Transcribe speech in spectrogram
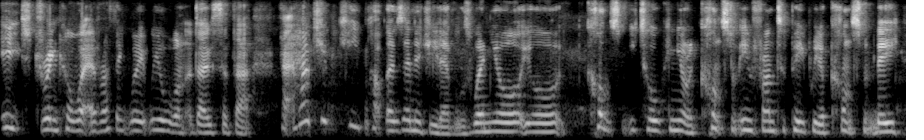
eat, drink, or whatever, I think we, we all want a dose of that. How, do you keep up those energy levels when you're you're constantly talking, you're constantly in front of people, you're constantly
